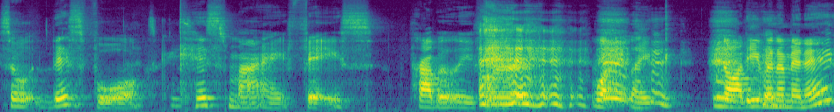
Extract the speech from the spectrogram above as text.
So this fool kissed my face probably for what, like not even a minute?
